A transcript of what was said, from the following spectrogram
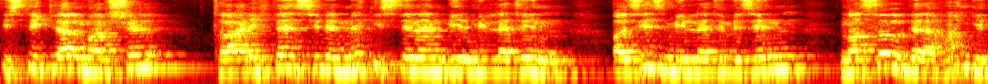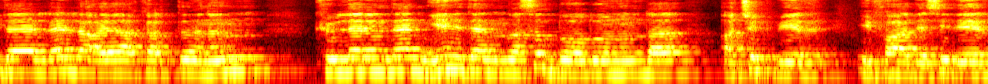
İstiklal Marşı tarihten silinmek istenen bir milletin, aziz milletimizin nasıl ve hangi değerlerle ayağa kalktığının, küllerinden yeniden nasıl doğduğunun da açık bir ifadesidir,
